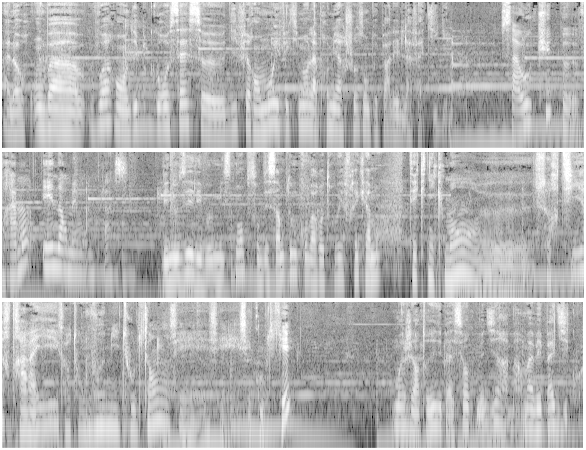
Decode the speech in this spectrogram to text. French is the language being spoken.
Alors, on va voir en début de grossesse euh, différents mots. Effectivement, la première chose, on peut parler de la fatigue. Ça occupe vraiment énormément de place. Les nausées et les vomissements sont des symptômes qu'on va retrouver fréquemment. Techniquement, euh, sortir, travailler quand on vomit tout le temps, c'est compliqué. Moi, j'ai entendu des patientes me dire Ah, bah, on m'avait pas dit quoi.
